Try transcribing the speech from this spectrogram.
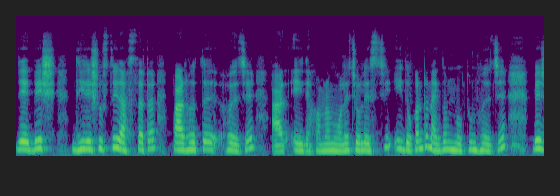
যে বেশ ধীরে সুস্থেই রাস্তাটা পার হতে হয়েছে। আর এই দেখো, আমরা মলে চলে এসেছি। এই দোকানটা না একদম নতুন হয়েছে। বেশ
